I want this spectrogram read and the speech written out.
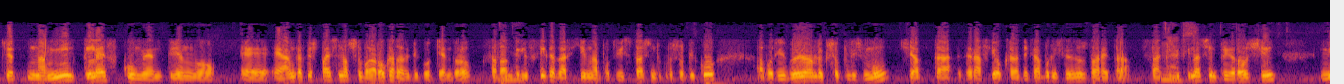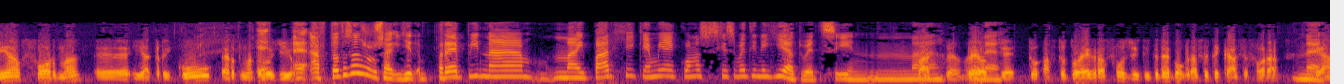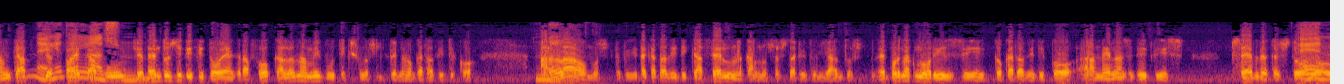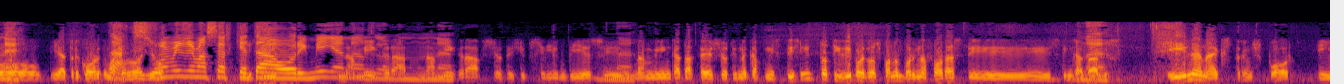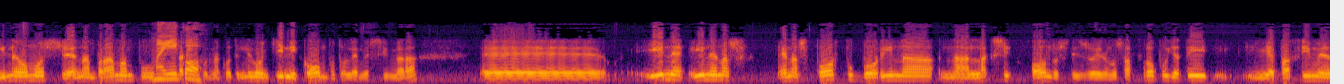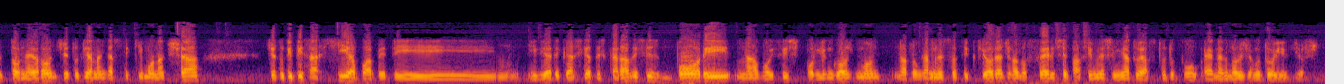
και να μην κλέφκουμε, τι εννοώ, ε, εάν κάποιος πάει σε ένα σοβαρό καταδυτικό κέντρο, θα το αντιληφθεί καταρχήν από τη στάση του προσωπικού, από την του εξοπλισμού και από τα γραφειοκρατικά που είναι συνήθως βαρετά. Θα κληθεί να συμπληρώσει μία φόρμα ε, ιατρικού ερωτηματολογίου. Ε, ε, αυτό θα σας ρωτούσα. Πρέπει να, να υπάρχει και μία εικόνα σε σχέση με την υγεία του, έτσι. Να... Υπάρχει βεβαίως ναι. και το, αυτό το έγγραφο ζητείται να υπογράφεται κάθε φορά. Ναι. Εάν κάποιος ναι, πάει κάπου και δεν του ζητηθεί το έγγραφο, καλό να μην βουτήξουν στο συγκεκριμένο καταδυτικό. Ναι. Αλλά όμως, επειδή τα καταδυτικά θέλουν να κάνουν σωστά τη δουλειά τους, δεν μπορεί να γνωρίζει το καταδυτικό αν ένας δίτης ψεύδεται στο ε, ναι. ιατρικό ερωτηματολόγιο. Νομίζω είμαστε αρκετά όριμοι για να, να, μην, γρά, ναι. να μην γράψει ότι έχει υψηλή πίεση, ναι. να μην καταθέσει ότι είναι καπνιστής ή το οτιδήποτε τέλος πάντων μπορεί να αφορά στη, στην κατάδυση. Ναι. Είναι ένα extreme sport, είναι όμως ένα πράγμα που. Μαγικό. Να ακούτε λίγο κοινικό που το λέμε σήμερα. Ε, είναι, είναι ένας ένα σπορ που μπορεί να, να αλλάξει όντως τη ζωή ενός ανθρώπου γιατί η επαφή με το νερό και τούτη αναγκαστική μοναξιά και τούτη πειθαρχία που απαιτεί η διαδικασία της καράδισης μπορεί να βοηθήσει πολύ κόσμο να τον κάνει να σταθεί πιο ωραία και να το φέρει σε επαφή με σημεία του εαυτού του που δεν γνωρίζει ούτε ο ίδιος.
